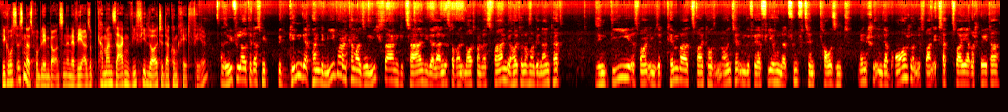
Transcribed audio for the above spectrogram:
Wie groß ist denn das Problem bei uns in NRW? Also kann man sagen, wie viele Leute da konkret fehlen? Also wie viele Leute das mit Beginn der Pandemie waren, kann man so nicht sagen. Die Zahlen, die der Landesverband Nordrhein-Westfalen mir heute nochmal genannt hat, sind die, es waren im September 2019 ungefähr 415.000 Menschen in der Branche und es waren exakt zwei Jahre später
